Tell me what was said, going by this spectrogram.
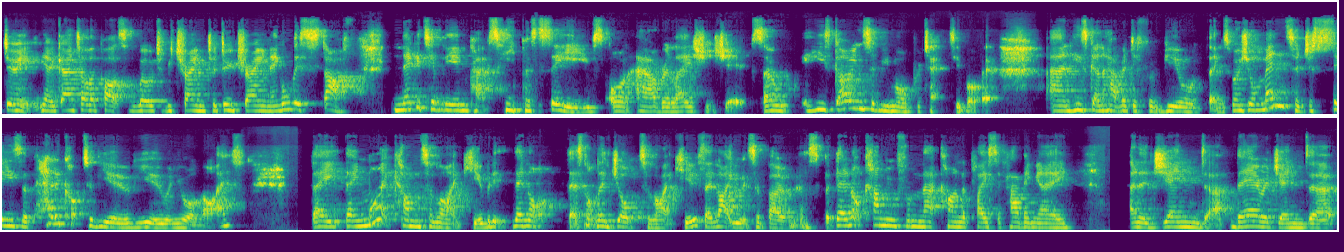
doing, you know, going to other parts of the world to be trained to do training, all this stuff negatively impacts he perceives on our relationship. So he's going to be more protective of it and he's going to have a different view on things. Whereas your mentor just sees the helicopter view of you and your life. They, they might come to like you, but it, they're not. That's not their job to like you. If they like you, it's a bonus. But they're not coming from that kind of place of having a an agenda. Their agenda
